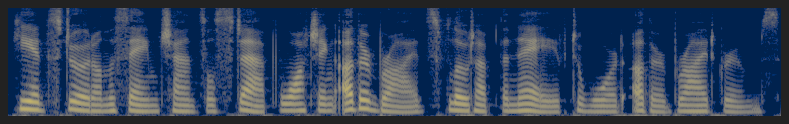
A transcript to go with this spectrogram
he had stood on the same chancel step watching other brides float up the nave toward other bridegrooms.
